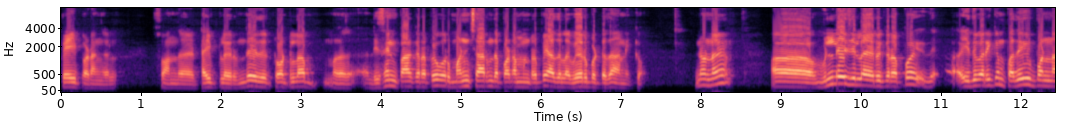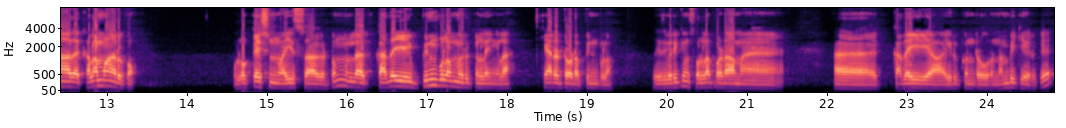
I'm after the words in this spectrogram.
பேய் படங்கள். ஸோ அந்த டைப்பில் இருந்து இது டோட்டலாக டிசைன் பார்க்குறப்ப ஒரு மண் சார்ந்த படம்ன்றப்ப அதில் வேறுபட்டு தான் நிற்கும் இன்னொன்று வில்லேஜில் இருக்கிறப்போ இது இது வரைக்கும் பதிவு பண்ணாத களமாக இருக்கும். லொக்கேஷன் வைஸ் ஆகட்டும் இல்லை கதை பின்புலம் இருக்கு இல்லைங்களா? கேரட்டோட பின்புலம். இது வரைக்கும் சொல்லப்படாமல் கதையா இருக்குன்ற ஒரு நம்பிக்கை இருக்குது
